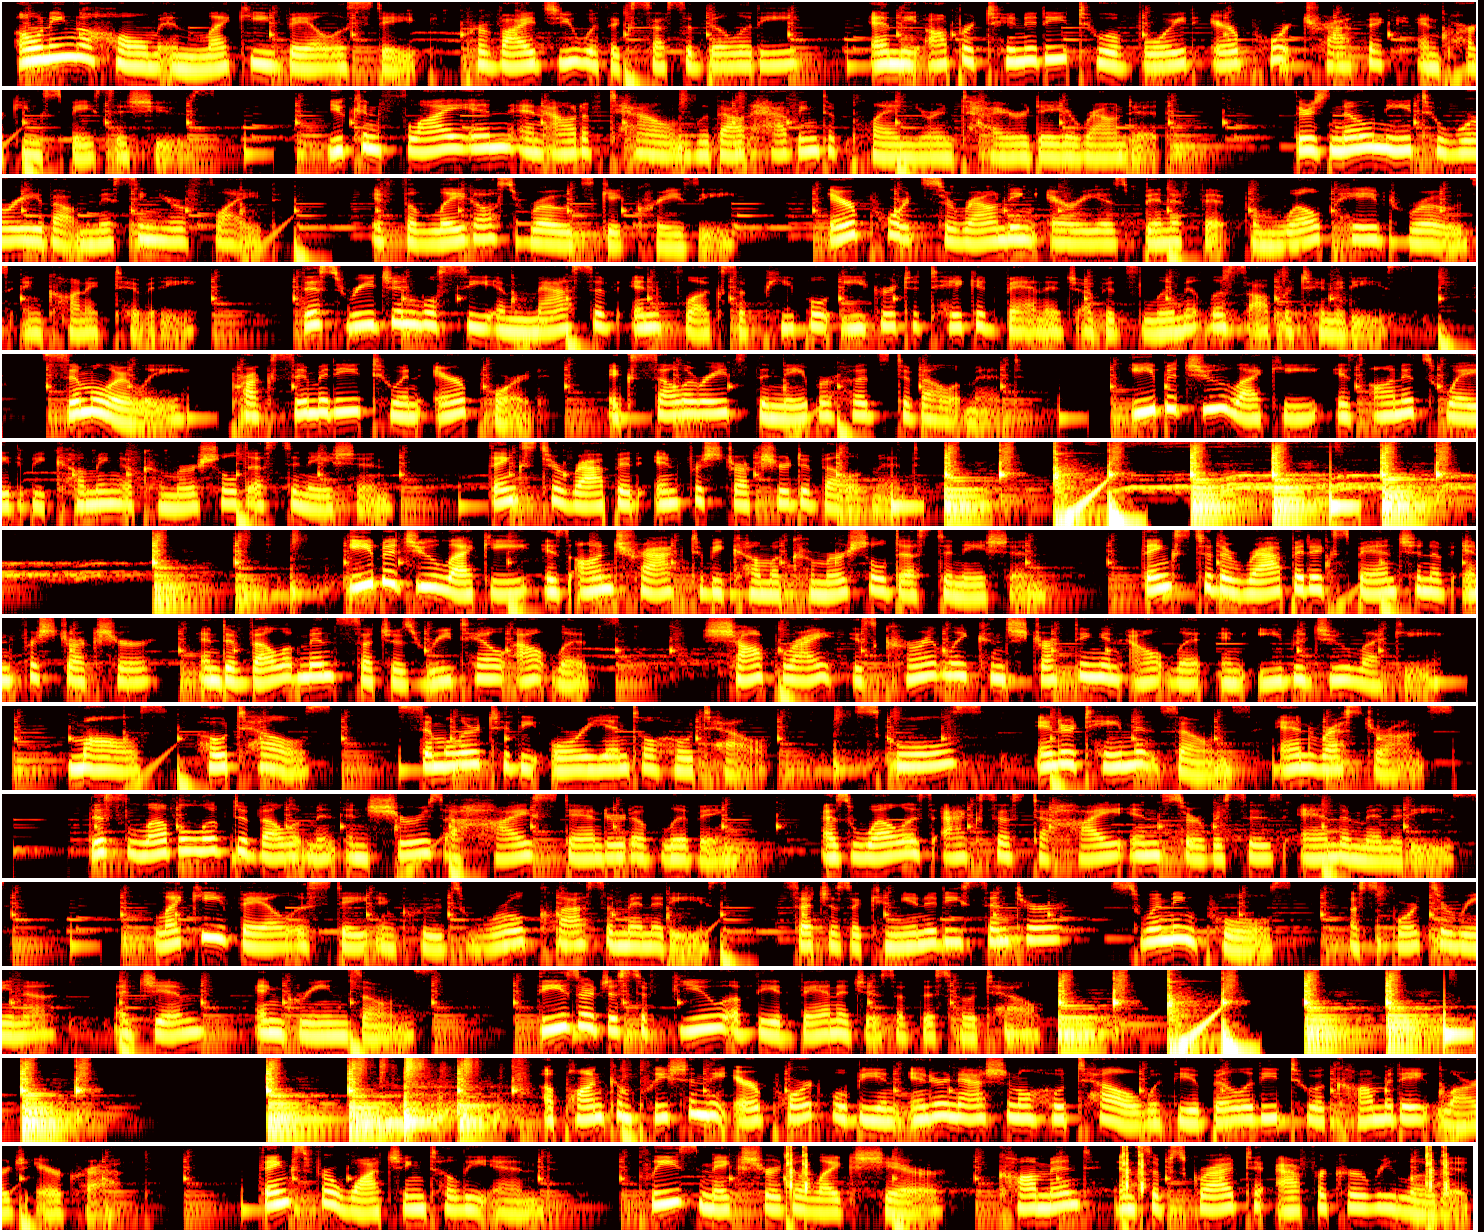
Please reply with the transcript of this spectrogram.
Owning a home in Lekki Vale Estate provides you with accessibility and the opportunity to avoid airport traffic and parking space issues. You can fly in and out of town without having to plan your entire day around it. There's no need to worry about missing your flight if the Lagos roads get crazy. Airport surrounding areas benefit from well paved roads and connectivity. This region will see a massive influx of people eager to take advantage of its limitless opportunities. Similarly, proximity to an airport accelerates the neighborhood's development. Ibeju Lekki is on its way to becoming a commercial destination thanks to rapid infrastructure development. Ibeju Lekki is on track to become a commercial destination thanks to the rapid expansion of infrastructure and developments such as retail outlets. ShopRite is currently constructing an outlet in Ibeju Lekki malls, hotels, similar to the Oriental Hotel, schools, entertainment zones, and restaurants. This level of development ensures a high standard of living, as well as access to high-end services and amenities. Lekki Vale Estate includes world-class amenities such as a community center, swimming pools, a sports arena, a gym, and green zones. These are just a few of the advantages of this hotel. Upon completion, the airport will be an international hotel with the ability to accommodate large aircraft. Thanks for watching till the end. Please make sure to like, share, comment, and subscribe to Africa Reloaded.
